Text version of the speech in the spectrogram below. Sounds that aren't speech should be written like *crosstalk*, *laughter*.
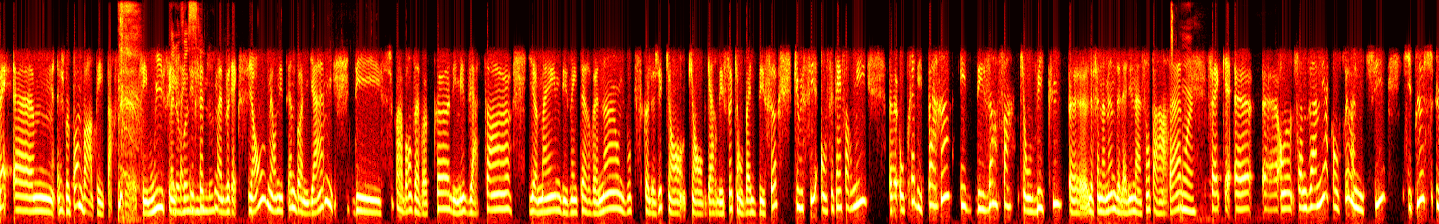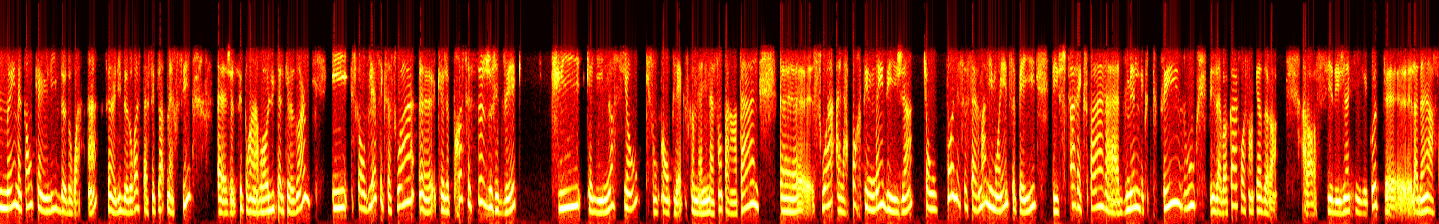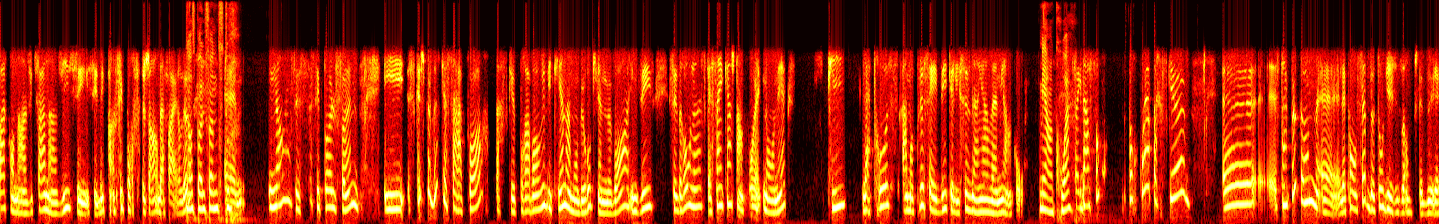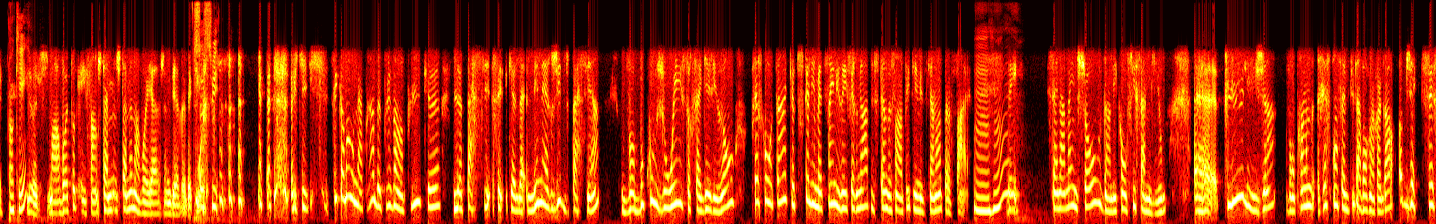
Ben, euh, je veux pas me vanter parce que, oui, *laughs* c'est ben, ça a été fait sous ma direction, mais on était une bonne gang, des super bons avocats, des médiateurs, il y a même des intervenants au niveau psychologique qui ont qui ont regardé ça, qui ont validé ça. Puis aussi, on s'est informé euh, auprès des parents et des enfants qui ont vécu euh, le phénomène de l'aliénation parentale. Ouais. Fait que euh, on, ça nous a amené à construire un outil qui est plus humain, mettons, qu'un livre de droit. Hein? Un livre de droit, c'est assez plate, merci. Euh, je le sais pour en avoir lu quelques-uns. Et ce qu'on voulait, c'est que ce soit euh, que le processus juridique, puis que les notions qui sont complexes, comme l'aliénation parentale, euh, soient à la portée de main des gens qui n'ont pas nécessairement les moyens de se payer des super experts à 10 000 expertises ou des avocats à 300 pièces de l'heure. Alors, s'il y a des gens qui nous écoutent, euh, la dernière affaire qu'on a envie de faire dans la vie, c'est dépenser pour ce genre d'affaires-là. Non, c'est pas le fun du tout. Euh, non, c'est ça, c'est pas le fun. Et ce que je peux dire que ça apporte, parce que pour avoir eu des clients dans mon bureau qui viennent me voir, ils me disent, c'est drôle, hein, ça fait cinq ans que je suis en cours avec mon ex, puis la trousse, elle m'a plus aidé que les six dernières années en cours. Mais en quoi? Fait que dans le fond, pourquoi? Parce que euh, c'est un peu comme euh, le concept d'auto-guérison, je te dirais. OK. Là, je m'envoie toutes les sens. Je t'amène, en voyage, Geneviève, avec moi. Je suis. *laughs* OK. C'est comment on apprend de plus en plus que le patient, que l'énergie du patient va beaucoup jouer sur sa guérison, presque autant que tout ce que les médecins, les infirmières, le système de santé et les médicaments peuvent faire. Mm-hmm. Ben, c'est la même chose dans les conflits familiaux. Euh, plus les gens vont prendre responsabilité d'avoir un regard objectif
